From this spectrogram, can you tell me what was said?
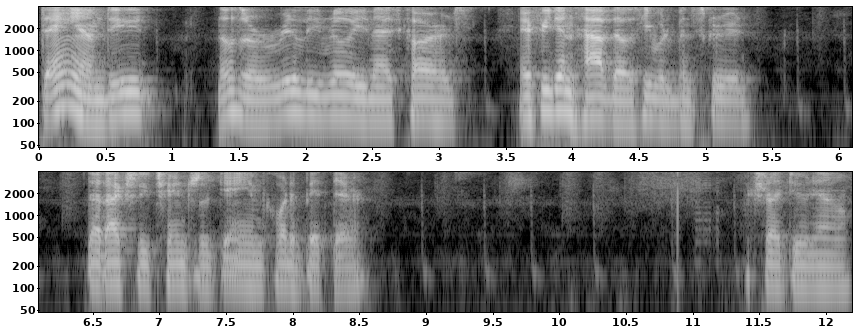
Damn, dude. Those are really, really nice cards. If he didn't have those, he would have been screwed that actually changed the game quite a bit there. What should I do now?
